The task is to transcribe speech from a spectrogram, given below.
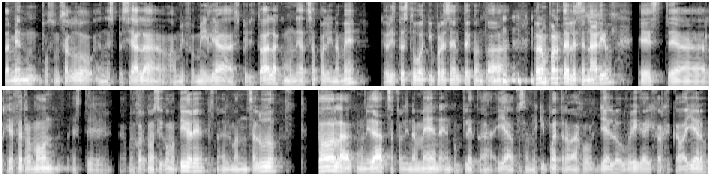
También, pues un saludo en especial a, a mi familia espiritual, la comunidad Zapalinamé, que ahorita estuvo aquí presente con toda, fueron parte del escenario, este, al jefe Ramón, este, mejor conocido como Tigre, pues también le mando un saludo toda la comunidad Zapalinamé en, en completo. ¿ah? Y a, pues, a mi equipo de trabajo, Yellow Briga y Jorge Caballero.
